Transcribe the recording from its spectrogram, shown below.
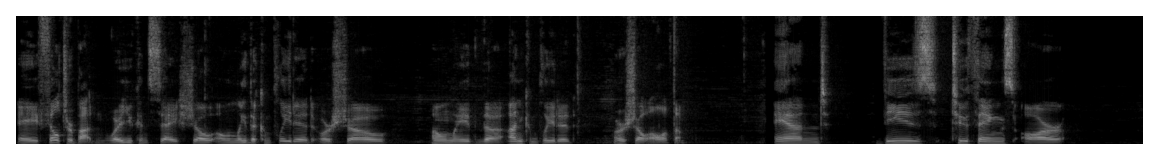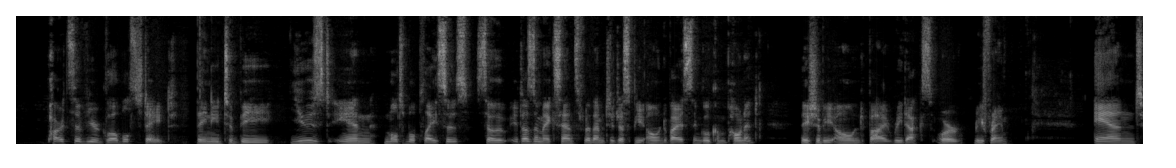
a filter button where you can say show only the completed or show only the uncompleted or show all of them. And these two things are parts of your global state. They need to be used in multiple places, so it doesn't make sense for them to just be owned by a single component. They should be owned by Redux or Reframe. And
